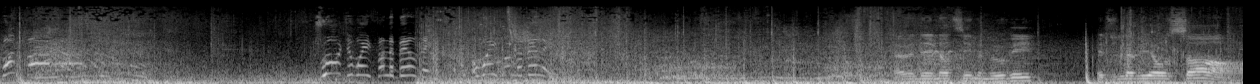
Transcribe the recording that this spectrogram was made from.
One fire! Draw it away from the building! Away from the village! Haven't they not seen the movie? It's Leviosa.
